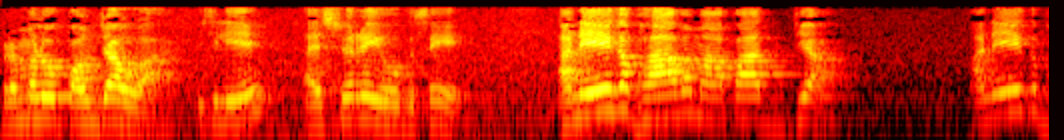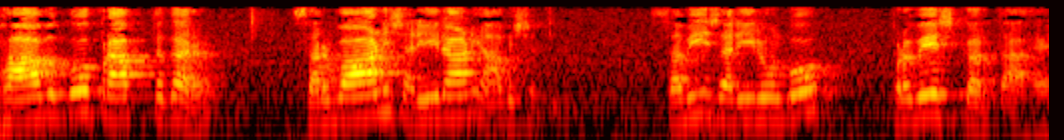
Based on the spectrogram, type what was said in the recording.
ब्रह्मलोक पहुँचा हुआ है। इसलिए ऐश्वर्य योग से अनेक भाव मापाद्य, अनेक भाव को प्राप्त कर सर्वाणी शरीराणी आवश्यक, सभी शरीरों को प्रवेश करता है।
